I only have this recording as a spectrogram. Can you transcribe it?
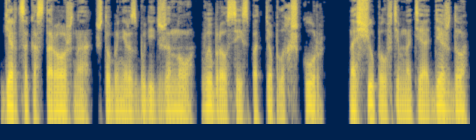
Герцог осторожно, чтобы не разбудить жену, выбрался из-под теплых шкур, нащупал в темноте одежду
